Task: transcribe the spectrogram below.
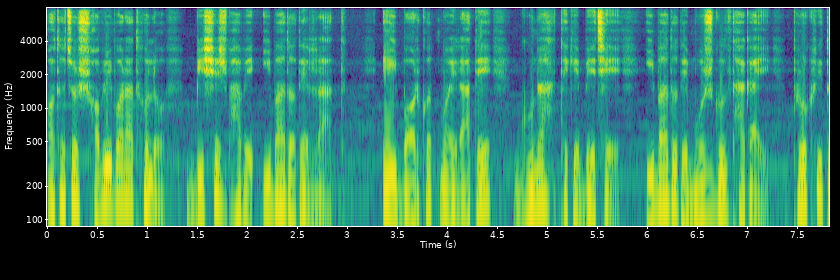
অথচ সবে বরাত হল বিশেষভাবে ইবাদতের রাত। এই বরকতময় রাতে গুনাহ থেকে বেছে ইবাদতে মশগুল থাকাই প্রকৃত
